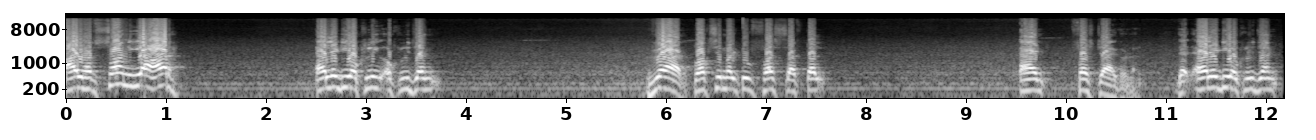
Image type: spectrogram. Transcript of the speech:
I have shown here LAD occlusion where proximal to first septal and first diagonal. That LAD occlusion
